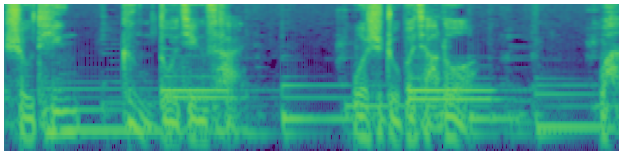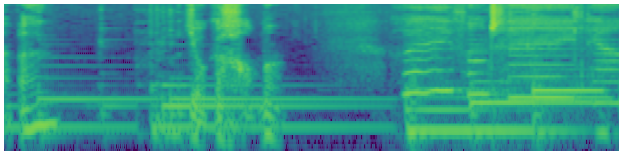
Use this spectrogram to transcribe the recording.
收听更多精彩。我是主播贾洛，晚安，有个好梦。微风吹凉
